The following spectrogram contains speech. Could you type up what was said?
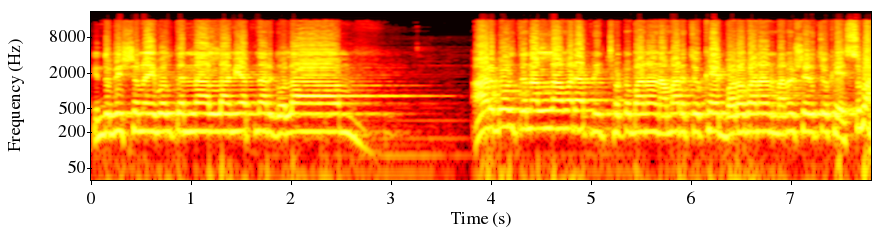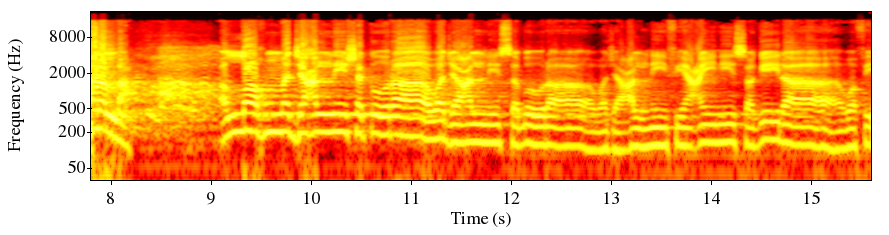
কিন্তু বিশ্বনবী বলতেন না আল্লাহ আমি আপনার গোলাম আর বলতেন আল্লাহ আমার আপনি ছোট বানান আমার চোখে বড় বানান মানুষের চোখে সুবাহান আল্লাহ اللهم اجعلني شكورا واجعلني صبورا واجعلني في عيني صغيرا وفي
